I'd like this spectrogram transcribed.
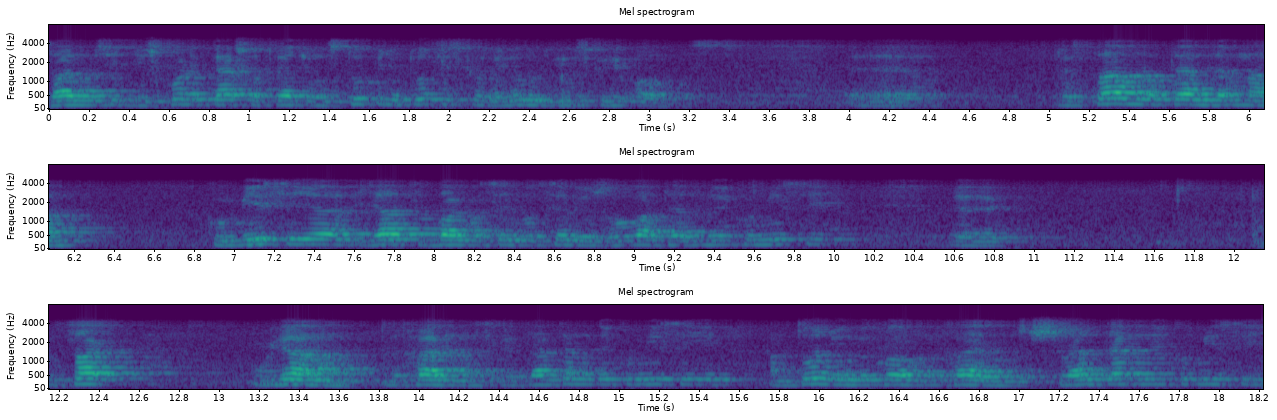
загальноосвітній школі 1-3 ступеню Турківського району Львівської області. Е, Представлена тендерна комісія, я Цибак Василь Васильович, голова тендерної комісії, Е, Куцак Уляна Михайлівна, секретар тендерної комісії, Антонів Микола Михайлович, член тендерної комісії,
